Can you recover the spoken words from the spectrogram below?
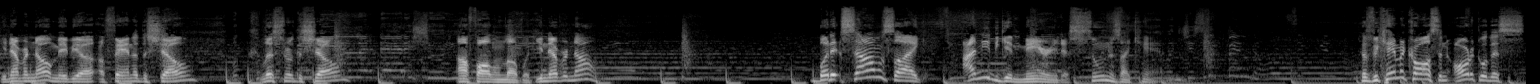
You never know. Maybe a, a fan of the show, listener of the show, I'll fall in love with. You never know. But it sounds like I need to get married as soon as I can. Because we came across an article that's,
